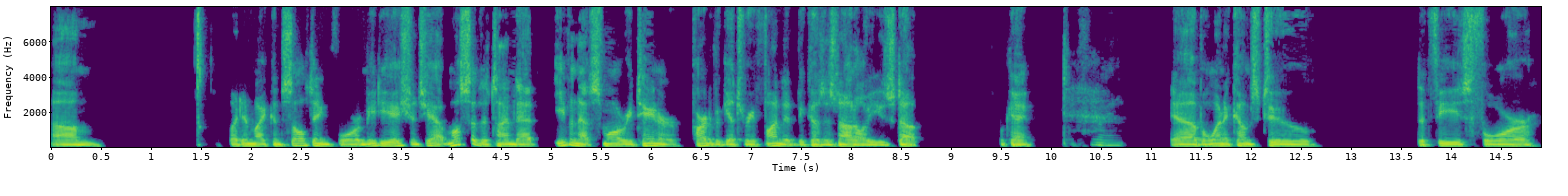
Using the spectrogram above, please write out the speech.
Um, but in my consulting for mediations, yeah, most of the time that even that small retainer, part of it gets refunded because it's not all used up. Okay. Right. Yeah, but when it comes to the fees for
